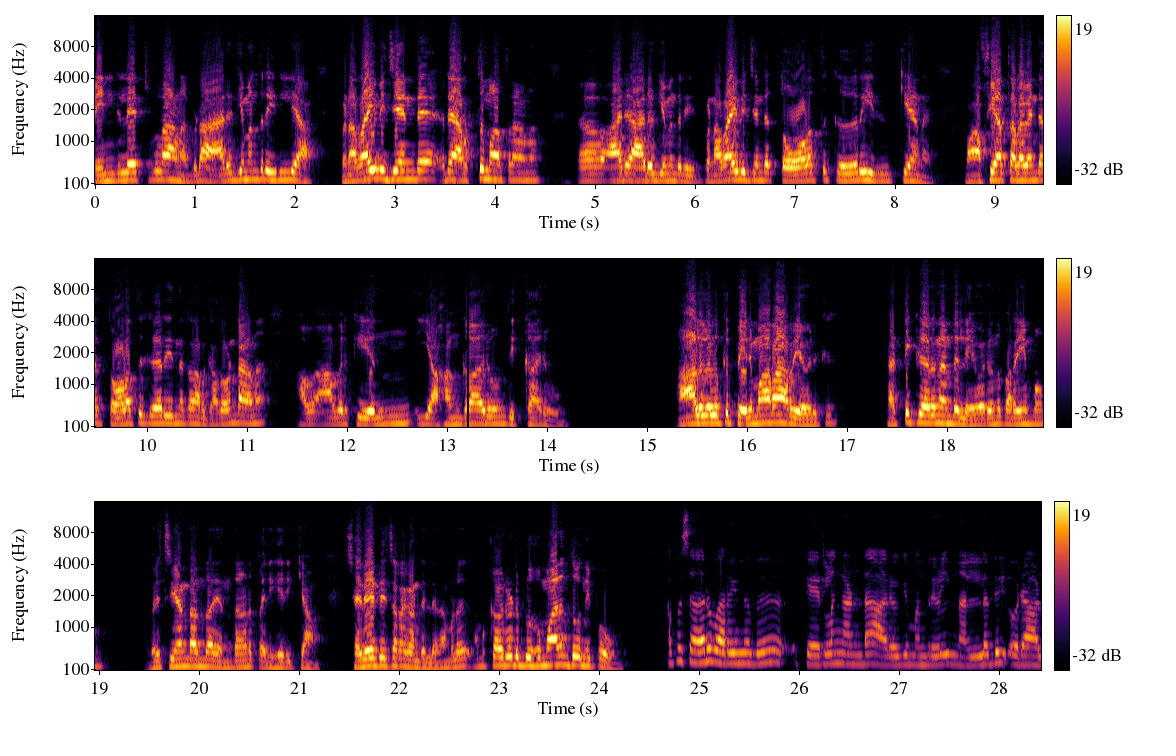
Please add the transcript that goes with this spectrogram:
വെന്റിലേറ്ററിലാണ് ഇവിടെ ആരോഗ്യമന്ത്രി ഇല്ല. പിണറായി വിജയന്റെ ഒരു അർത്ഥം മാത്രമാണ് ആര് ആരോഗ്യമന്ത്രി. പിണറായി വിജയന്റെ തോളത്ത് കയറി ഇരിക്കുകയാണ് മാഫിയ തലവന്റെ തോളത്ത് കയറി ഇരുന്നിട്ട് നടക്കുക. അതുകൊണ്ടാണ് അവർക്ക് എന്ത് ഈ അഹങ്കാരവും ധിക്കാരവും. ആളുകൾക്ക് പെരുമാറാൻ അവർക്ക്? തട്ടിക്കയറുന്നുണ്ടല്ലേ ഓരോന്ന് പറയുമ്പം. അവർ ചെയ്യേണ്ട എന്താ എന്താണ് പരിഹരിക്കാം? ശൈലജ ടീച്ചറെ കണ്ടില്ലേ? നമ്മൾ നമുക്ക് അവരോട് ബഹുമാനം തോന്നിപ്പോവും. അപ്പൊ സാറ് പറയുന്നത് കേരളം കണ്ട ആരോഗ്യമന്ത്രികളിൽ നല്ലതിൽ ഒരാൾ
